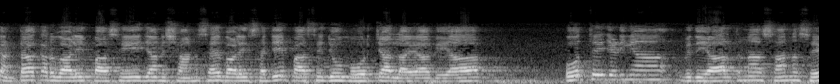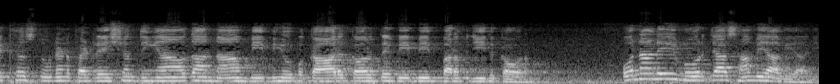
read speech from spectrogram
ਘੰਟਾ ਘਰ ਵਾਲੇ ਪਾਸੇ ਜਾਂ ਨਿਸ਼ਾਨ ਸਾਹਿਬ ਵਾਲੇ ਸੱਜੇ ਪਾਸੇ ਜੋ ਮੋਰਚਾ ਲਾਇਆ ਗਿਆ, ਉੱਥੇ ਜਿਹੜੀਆਂ ਵਿਦਿਆਰਥਣਾਂ ਸਨ, ਸਿੱਖ ਸਟੂਡੈਂਟ ਫੈਡਰੇਸ਼ਨ ਦੀਆਂ, ਉਹਦਾ ਨਾਮ ਬੀਬੀ ਉਪਕਾਰ ਕੌਰ ਤੇ ਬੀਬੀ ਪਰਮਜੀਤ ਕੌਰ। ਉਹਨਾਂ ਨੇ ਵੀ ਮੋਰਚਾ ਸਾਂਭਿਆ ਗਿਆ ਜੀ।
